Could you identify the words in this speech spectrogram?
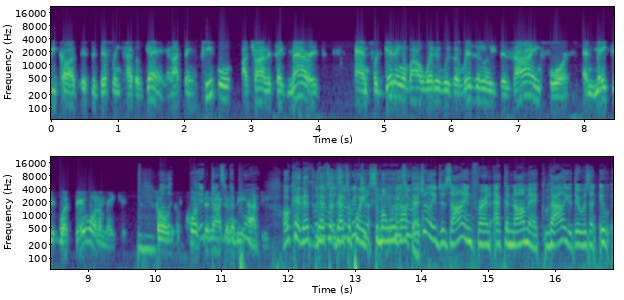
because it's a different type of game. And I think people are trying to take marriage and forgetting about what it was originally designed for and make it what they want to make it. Mm-hmm. So of course they're not going to be point. happy. Okay, that's But that's a, was that's a point. Simone, what about that? it was about that? originally designed for an economic value. There was an it,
